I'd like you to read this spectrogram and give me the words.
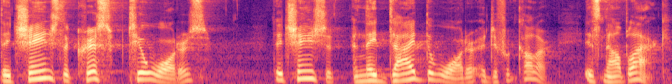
They changed the crisp teal waters, they changed it, and they dyed the water a different color. It's now black.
